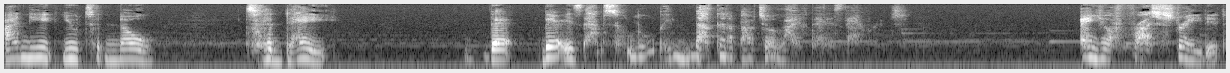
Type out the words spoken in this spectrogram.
I need you to know today that there is absolutely nothing about your life that is average. And you're frustrated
